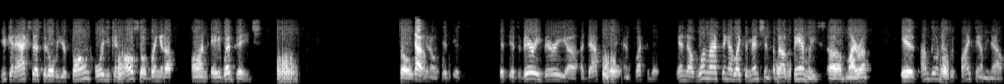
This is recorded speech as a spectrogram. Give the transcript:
You can access it over your phone, or you can also bring it up on a web page. So, So- you know, it, it's it, it's very, very uh, adaptable and flexible. And uh, one last thing I'd like to mention about families, uh, Myra, is I'm doing this with my family now.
